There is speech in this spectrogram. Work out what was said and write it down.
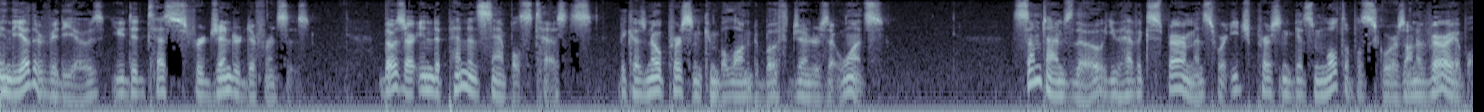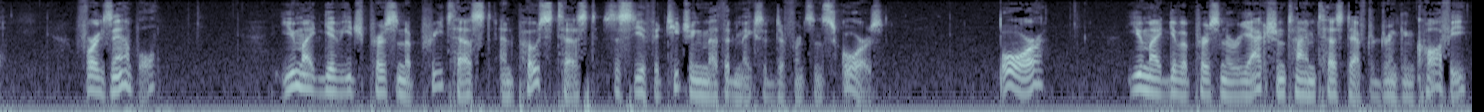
In the other videos, you did tests for gender differences. Those are independent samples tests because no person can belong to both genders at once. Sometimes, though, you have experiments where each person gets multiple scores on a variable. For example, you might give each person a pre-test and post-test to see if a teaching method makes a difference in scores. Or, you might give a person a reaction time test after drinking coffee,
